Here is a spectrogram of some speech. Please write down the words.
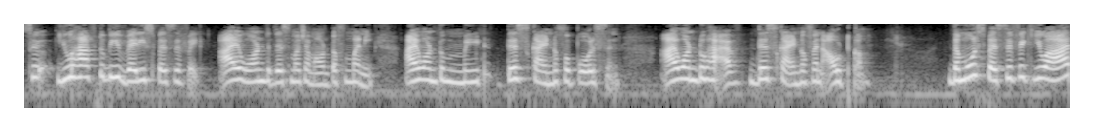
So you have to be very specific. I want this much amount of money. I want to meet this kind of a person. I want to have this kind of an outcome. The more specific you are,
